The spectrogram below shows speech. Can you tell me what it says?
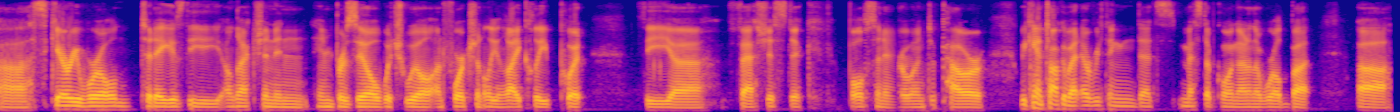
uh, scary world. Today is the election in in Brazil, which will unfortunately likely put the uh, fascistic Bolsonaro into power. We can't talk about everything that's messed up going on in the world, but uh,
